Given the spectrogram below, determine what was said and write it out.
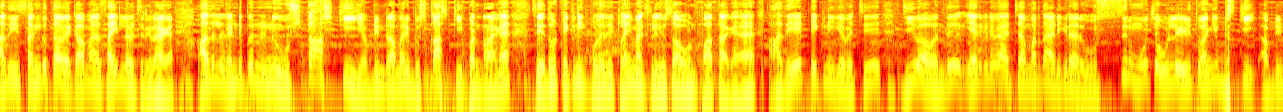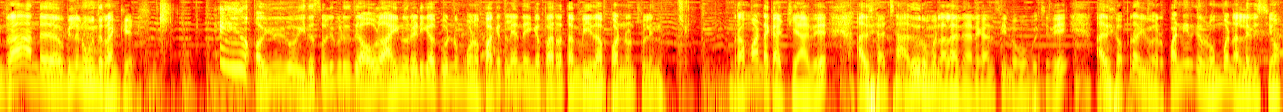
அதையும் சங்குத்தா வைக்காம சைடில் வச்சிருக்காங்க அதுல ரெண்டு பேரும் நின்று உஷ்காஸ்கி அப்படின்ற மாதிரி புஷ்காஸ்கி பண்றாங்க. சரி ஏதோ டெக்னிக் போல இது கிளைமேக்ஸ்ல யூஸ் ஆகும்னு பார்த்தாங்க. அதே டெக்னிக்கை வச்சு ஜீவா வந்து ஏற்கனவே அச்சா மாதிரி தான் அடிக்கிறாரு. உசுறு மூச்சை உள்ளே இழுத்து வாங்கி புஸ்கி அப்படின்றா அந்த வில்லன் ஊந்துடுறாங்க ஐயோ இதை சொல்லி கொடுத்து அவ்வளோ ஐநூறு அடிக்கா கொண்டு போனோம். பக்கத்துலேருந்து எங்க பாரு தம்பி இதான் பண்ணணும்னு சொல்லி பிரம்மாண்ட காட்சி அது. அது ஆச்சா அதுவும் ரொம்ப நல்லா இருந்தது. எனக்கு அந்த சீன் ரொம்ப பிடிச்சது. அதுக்கப்புறம் இவங்க பண்ணியிருக்கிற ரொம்ப நல்ல விஷயம்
